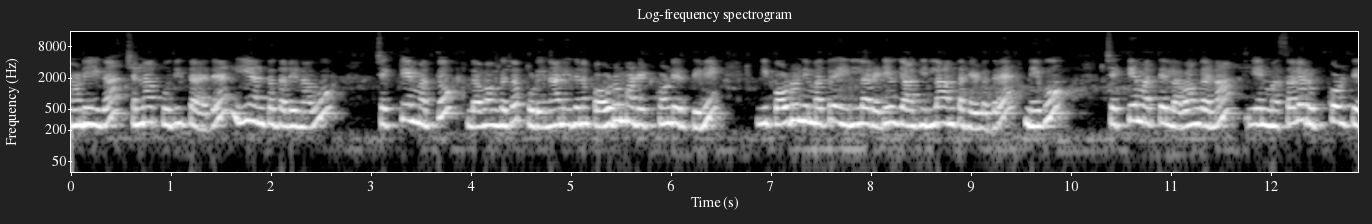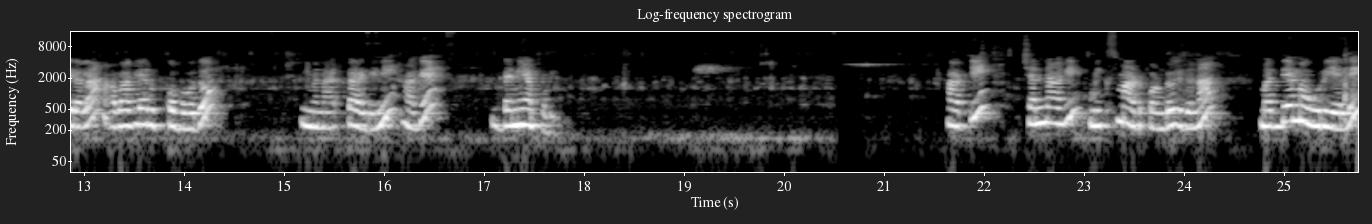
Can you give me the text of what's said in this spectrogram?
ನೋಡಿ, ಈಗ ಚೆನ್ನಾಗಿ ಕುದೀತಾ ಇದೆ. ಈ ಹಂತದಲ್ಲಿ ನಾವು ಚಕ್ಕೆ ಮತ್ತು ಲವಂಗದ ಪುಡಿ. ನಾನು ಇದನ್ನು ಪೌಡ್ರ್ ಮಾಡಿ ಇಟ್ಕೊಂಡಿರ್ತೀನಿ. ಈ ಪೌಡ್ರ್ ನಿಮ್ಮ ಹತ್ರ ಇಲ್ಲ ರೆಡಿ ಆಗಿಲ್ಲ ಅಂತ ಹೇಳಿದ್ರೆ ನೀವು ಚಕ್ಕೆ ಮತ್ತು ಲವಂಗನ ಏನು ಮಸಾಲೆ ರುಬ್ಕೊಳ್ತೀರಲ್ಲ ಆವಾಗಲೇ ರುಬ್ಕೋಬಹುದು. ಇವನ್ನ ಹಾಕ್ತಾ ಇದ್ದೀನಿ. ಹಾಗೆ ಧನಿಯಾ ಪುಡಿ. ಹಾಕಿ ಚೆನ್ನಾಗಿ ಮಿಕ್ಸ್ ಮಾಡಿಕೊಂಡು ಇದನ್ನು ಮಧ್ಯಮ ಉರಿಯಲ್ಲಿ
